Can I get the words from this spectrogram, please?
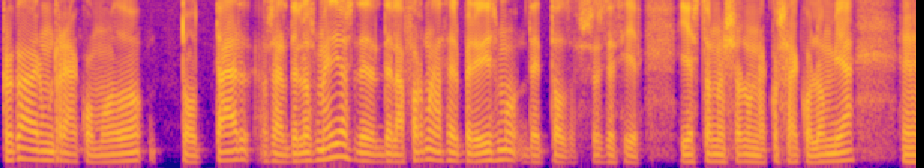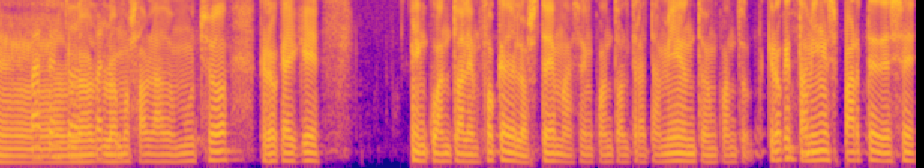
Creo que va a haber un reacomodo total, o sea, de los medios, de, de, la forma de hacer periodismo, de todos. Es decir, y esto no es solo una cosa de Colombia, eh, lo, lo, hemos hablado mucho, creo que hay que en cuanto al enfoque de los temas, en cuanto al tratamiento, en cuanto creo que también es parte de ese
